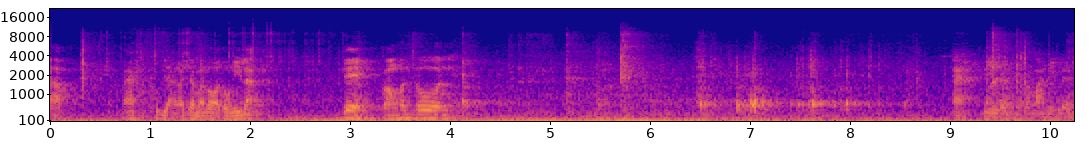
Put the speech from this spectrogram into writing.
ครับเห็นไหมทุกอย่างเราจะมารอตรงนี้ละโอเคกล่องคอนโทรลอะนี่เลยประมาณนี้เลย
